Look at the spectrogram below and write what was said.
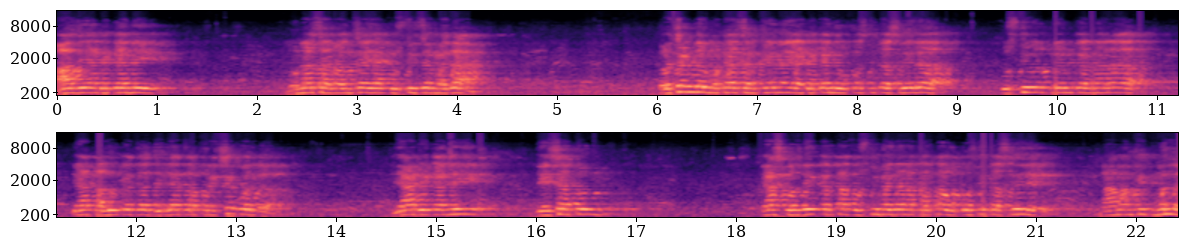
आज या ठिकाणी मुन्ना साहेबांच्या या कुस्तीचं मैदान प्रचंड मोठ्या संख्येनं या ठिकाणी उपस्थित असलेला कुस्तीवर प्रेम करणारा या तालुक्याचा जिल्ह्याचा प्रेक्षक वर्ग. या ठिकाणी देशातून या स्पर्धेकरता कुस्ती मैदानाकरता उपस्थित असलेले नामांकित मल्ल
